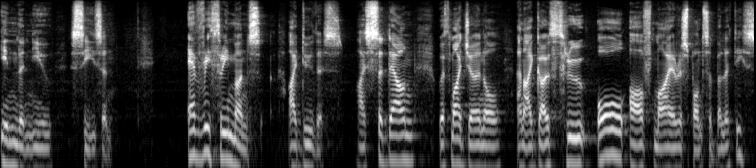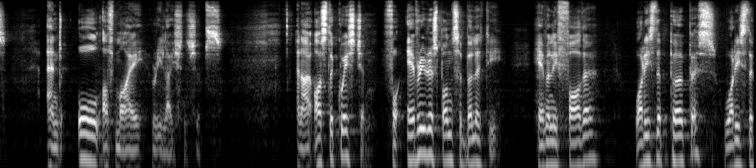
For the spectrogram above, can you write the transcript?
in the new season. Every three months, I do this. I sit down with my journal and I go through all of my responsibilities and all of my relationships. And I ask the question for every responsibility, Heavenly Father, what is the purpose? What is the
